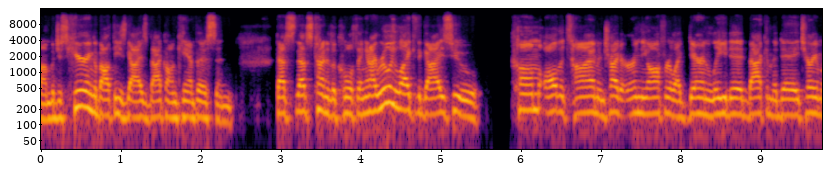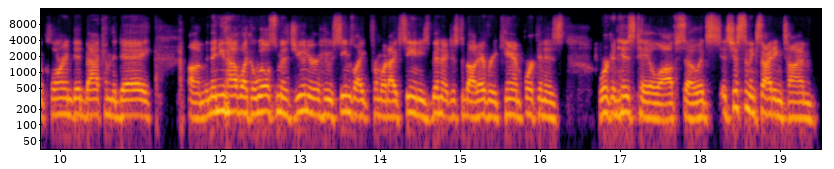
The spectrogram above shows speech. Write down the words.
um, but just hearing about these guys back on campus and that's that's kind of the cool thing. And I really like the guys who come all the time and try to earn the offer, like Darron Lee did back in the day, Terry McLaurin did back in the day, um, and then you have like a Will Smith Jr. who seems like, from what I've seen, he's been at just about every camp working his working his tail off. So it's it's just an exciting time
